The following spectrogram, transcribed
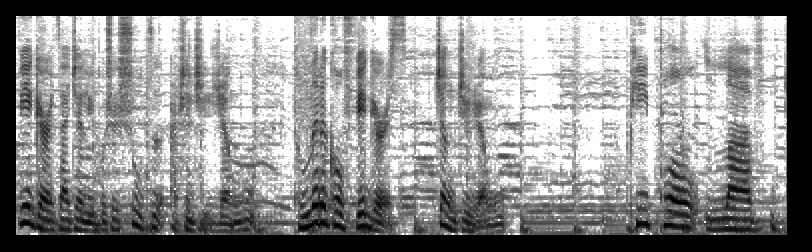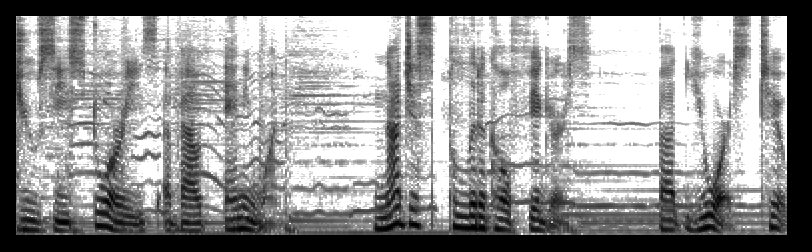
figure 在这里不是数字，而是指人物，political figures 政治人物。People love juicy stories about anyone, not just political figures, but yours too.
